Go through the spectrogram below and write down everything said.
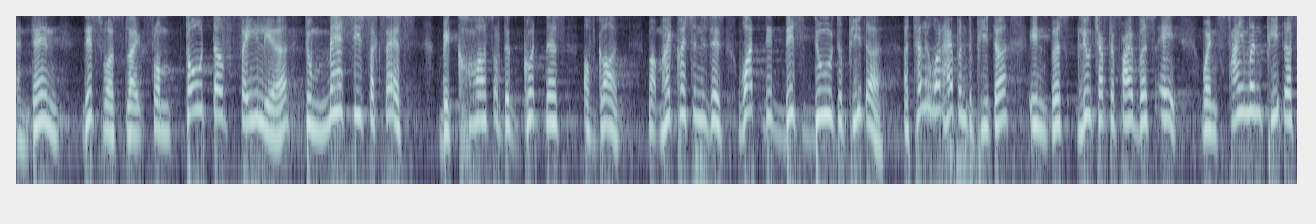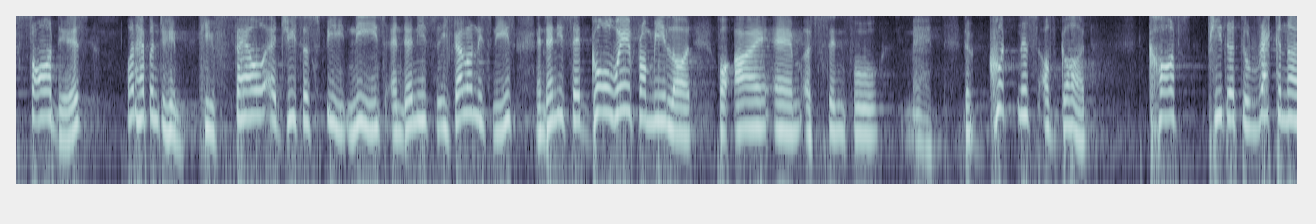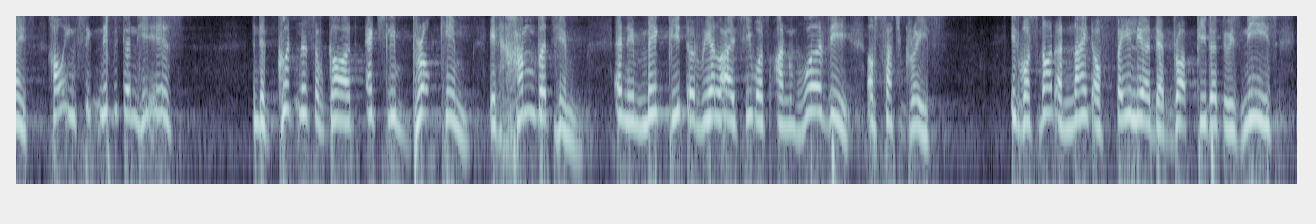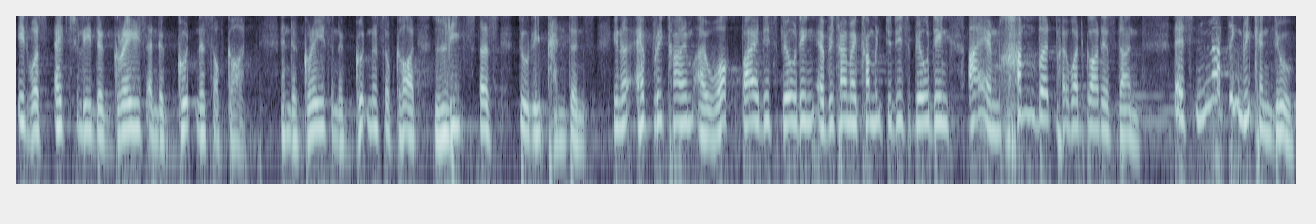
And then this was like from total failure to massive success because of the goodness of God. But my question is this what did this do to Peter? i tell you what happened to Peter in verse, Luke chapter 5, verse 8. When Simon Peter saw this, what happened to him? He fell at Jesus' feet, knees, and then he, he fell on his knees, and then he said, Go away from me, Lord, for I am a sinful man. The goodness of God caused Peter to recognize how insignificant he is. And the goodness of God actually broke him, it humbled him, and it made Peter realize he was unworthy of such grace. It was not a night of failure that brought Peter to his knees. It was actually the grace and the goodness of God. And the grace and the goodness of God leads us to repentance. You know, every time I walk by this building, every time I come into this building, I am humbled by what God has done. There's nothing we can do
